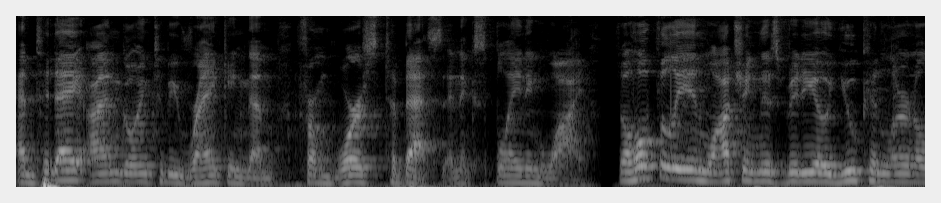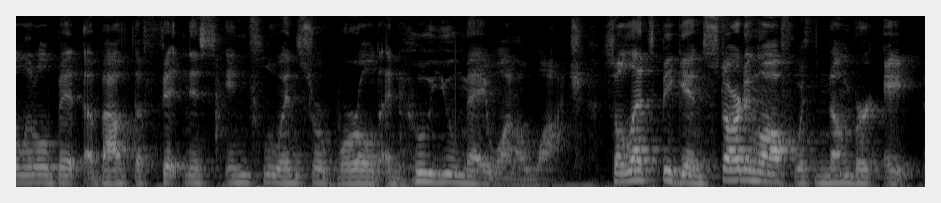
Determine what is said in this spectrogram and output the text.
and today I'm going to be ranking them from worst to best and explaining why. So hopefully in watching this video, you can learn a little bit about the fitness influencer world and who you may want to watch. So let's begin, starting off with number eight.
